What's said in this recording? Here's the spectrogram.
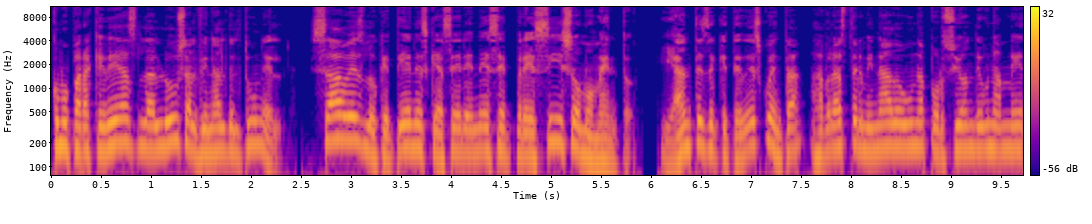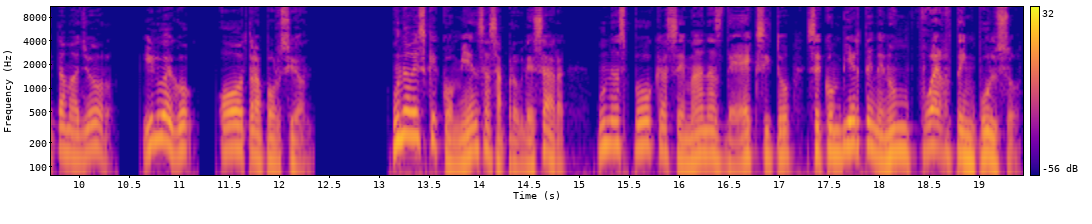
como para que veas la luz al final del túnel. Sabes lo que tienes que hacer en ese preciso momento, y antes de que te des cuenta habrás terminado una porción de una meta mayor, y luego otra porción. Una vez que comienzas a progresar, unas pocas semanas de éxito se convierten en un fuerte impulso,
